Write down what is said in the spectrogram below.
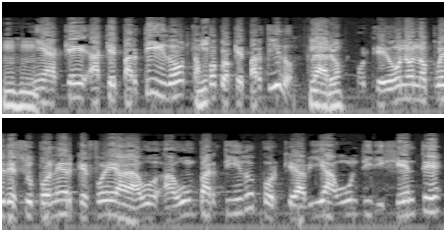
Ni a qué, a qué partido, tampoco a qué partido. Claro. Porque uno no puede suponer que fue a, un partido porque había un dirigente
